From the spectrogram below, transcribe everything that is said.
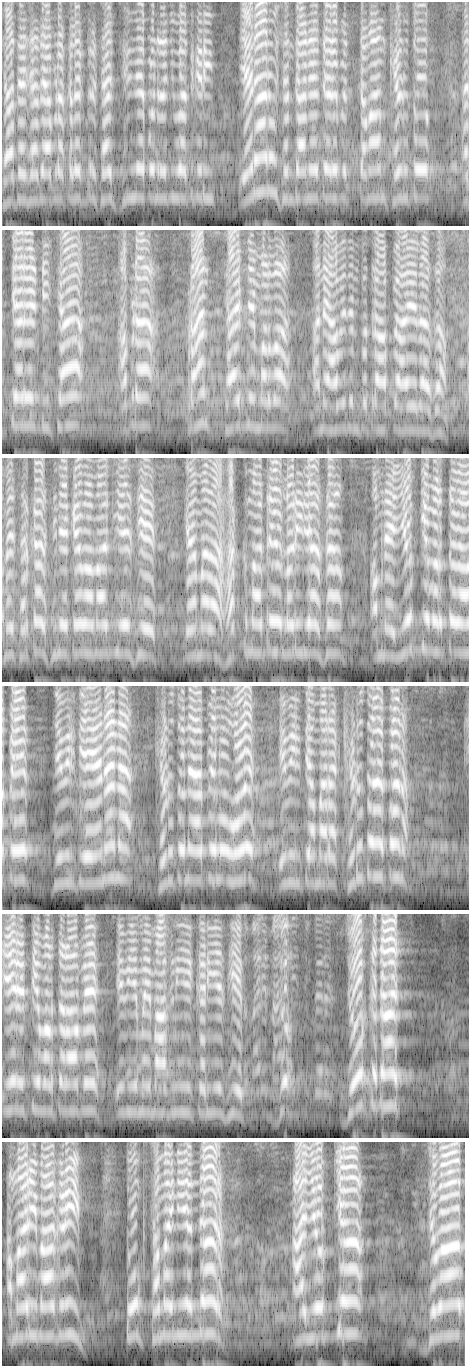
સાથે સાથે આપણા કલેક્ટર સાહેબ શ્રીને પણ રજૂઆત કરી. એના અનુસંધાને અત્યારે તમામ ખેડૂતો અત્યારે ડીસા આપણા પ્રાંત સાહેબને મળવા અને આવેદનપત્ર આપવા આવેલા છે. અમે સરકારશ્રીને કહેવા માગીએ છીએ કે અમારા હક માટે લડી રહ્યા છે. અમને યોગ્ય વળતર આપે જેવી રીતે એનાના ખેડૂતોને આપેલું હોય એવી રીતે અમારા ખેડૂતોને પણ એ રીતે વળતર આપે એવી અમે માગણી કરીએ છીએ. જો કદાચ અમારી માગણી ટૂંક સમયની અંદર આ યોગ્ય જવાબ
